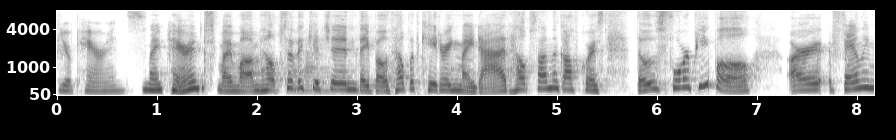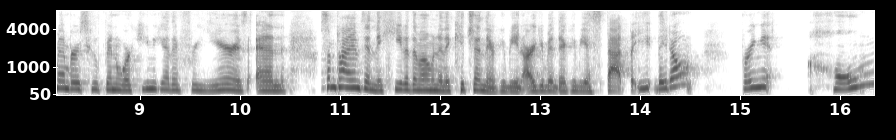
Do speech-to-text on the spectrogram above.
Your parents. My parents, my mom helps with the kitchen. They both help with catering. My dad helps on the golf course. Those four people are family members who've been working together for years. And sometimes in the heat of the moment in the kitchen, there can be an argument, there can be a spat, but you, they don't bring it home.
